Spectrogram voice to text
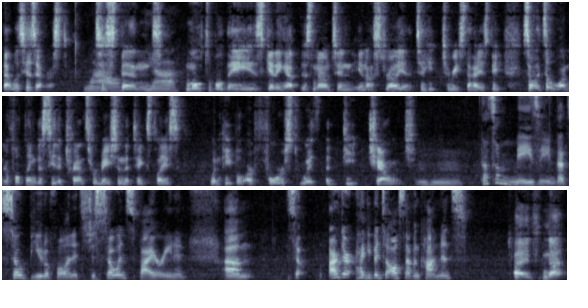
That was his Everest. Wow. To spend Yeah. multiple days getting up this mountain in Australia to to reach the highest peak. So it's a wonderful thing to see the transformation that takes place when people are forced with a deep challenge. Mm-hmm. That's amazing. That's so beautiful, and it's just so inspiring. And um, so, are there? Have you been to all seven continents? I've not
